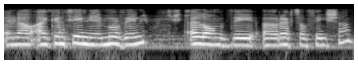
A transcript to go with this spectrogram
And now I continue moving along the rectal fascia.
